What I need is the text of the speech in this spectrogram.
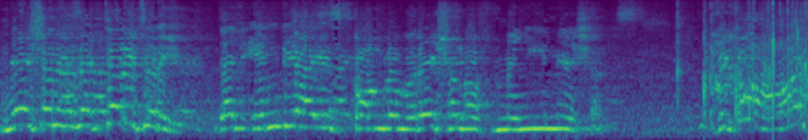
nation has a territory, then India is of many nations. Because,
